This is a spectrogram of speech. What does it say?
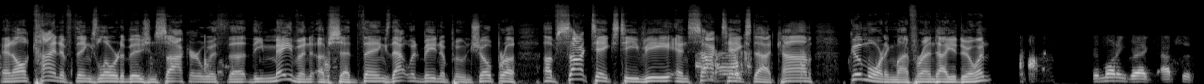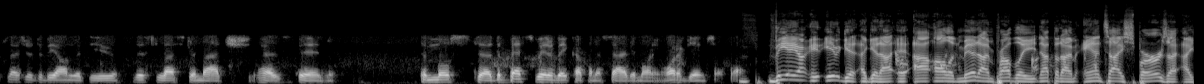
and all kind of things lower division soccer with uh, the maven of said things. That would be Nipun Chopra of SocTakes TV and SocTakes.com. Good morning, my friend. How you doing? Good morning, Greg. Absolute pleasure to be on with you. This Leicester match has been the most uh, the best way to wake up on a Saturday morning. What a game so far. VAR again. Again, I, will admit I'm probably not that I'm anti Spurs. I, I,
